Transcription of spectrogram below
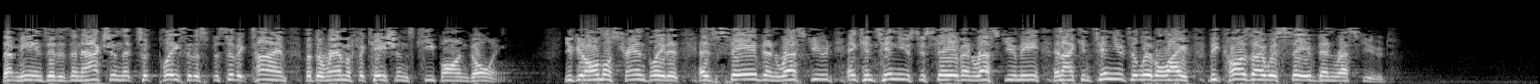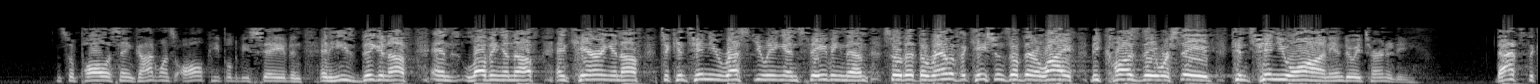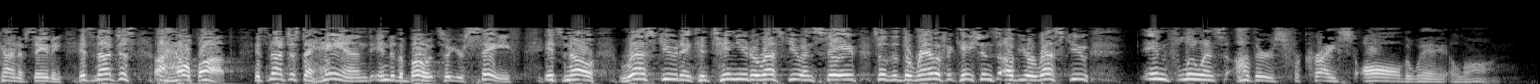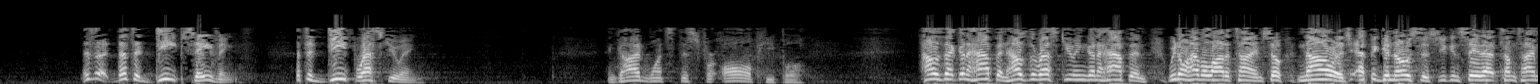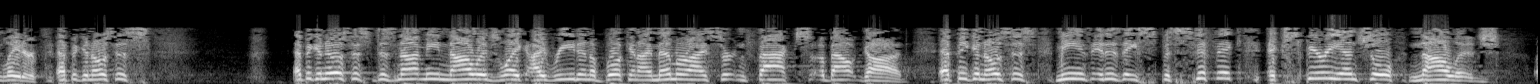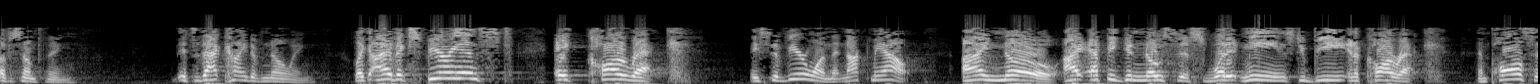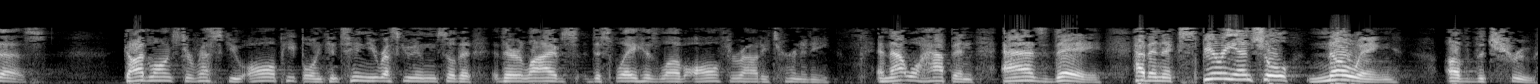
That means it is an action that took place at a specific time, but the ramifications keep on going. You can almost translate it as saved and rescued and continues to save and rescue me and I continue to live a life because I was saved and rescued. And so Paul is saying God wants all people to be saved and, and He's big enough and loving enough and caring enough to continue rescuing and saving them so that the ramifications of their life because they were saved continue on into eternity. That's the kind of saving. It's not just a help up. It's not just a hand into the boat so you're safe. It's no, rescued and continue to rescue and save so that the ramifications of your rescue influence others for Christ all the way along. That's a, that's a deep saving. That's a deep rescuing. And God wants this for all people How's that going to happen? How's the rescuing going to happen? We don't have a lot of time. So knowledge, epigenosis, you can say that sometime later. Epigenosis, Epigenosis does not mean knowledge like I read in a book and I memorize certain facts about God. Epigenosis means it is a specific experiential knowledge of something. It's that kind of knowing. Like I've experienced a car wreck, a severe one that knocked me out. I know, I epigenosis what it means to be in a car wreck. And Paul says, God longs to rescue all people and continue rescuing them so that their lives display His love all throughout eternity. And that will happen as they have an experiential knowing of the truth.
